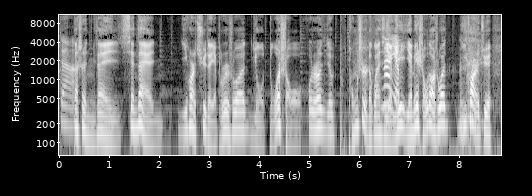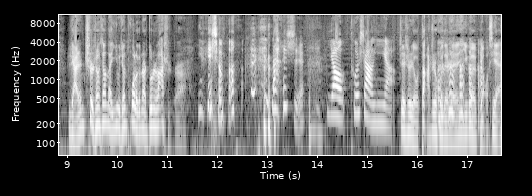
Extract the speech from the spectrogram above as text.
对啊，但是你在现在一块儿去的，也不是说有多熟，或者说就同事的关系，也没也没熟到说一块儿去，俩人赤诚相待，衣服全脱了，搁那儿蹲着拉屎，因为什么 拉屎要脱上衣啊？这是有大智慧的人一个表现。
